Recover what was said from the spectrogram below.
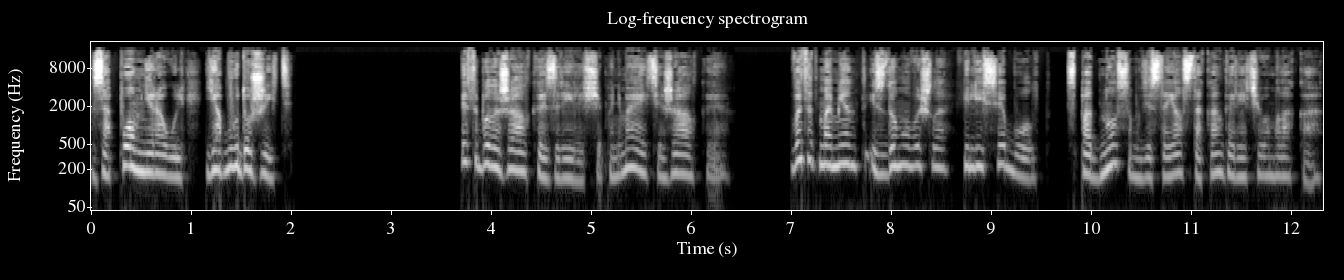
Запомни, Рауль, я буду жить». Это было жалкое зрелище, понимаете, жалкое. В этот момент из дома вышла Фелисия Болт с подносом, где стоял стакан горячего молока.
